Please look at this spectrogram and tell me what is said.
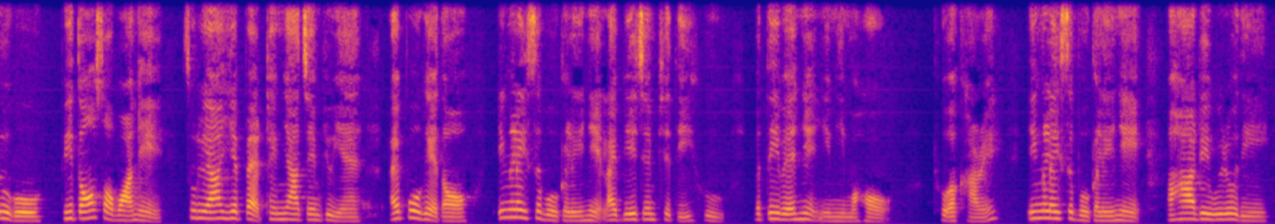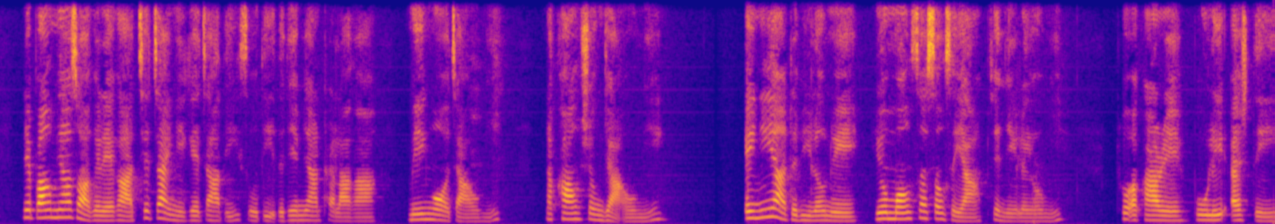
သူ့ကိုဘီသောစော်ဘွားနှင့်စူလျားရစ်ပတ်ထိမ်းများခြင်းပြုရန်လိုက်ပို့ခဲ့သောအင်္ဂလိပ်စစ်ဗိုလ်ကလေးနှင့်လိုက်ပြေးခြင်းဖြစ်သည်ဟုမတိဘဲနှင့်ညီမည်မဟုတ်ထိုအခါတွင်အင်္ဂလိပ်စစ်ဗိုလ်ကလေးနှင့်မဟာဒေဝီတို့သည်နှစ်ပေါင်းများစွာကလေးကချစ်ကြိုက်နေခဲ့ကြသည်ဆိုသည့်သတင်းများထွက်လာကမင်းငော့ကြအောင်မည်နှာခေါင်းရှုံကြအောင်မည် အိန္ဒိယတပြည်လုံးတွင်ယုံမုံဆက်ဆုပ်စရာဖြစ်နေလျုံမည်ထိုအခါတွင်ဘူလီအက်သည်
